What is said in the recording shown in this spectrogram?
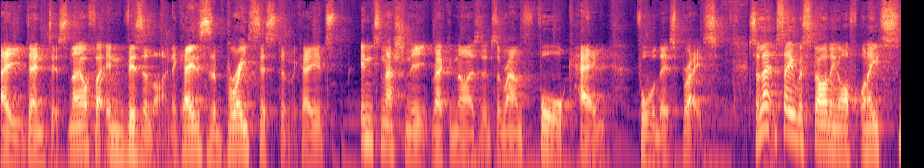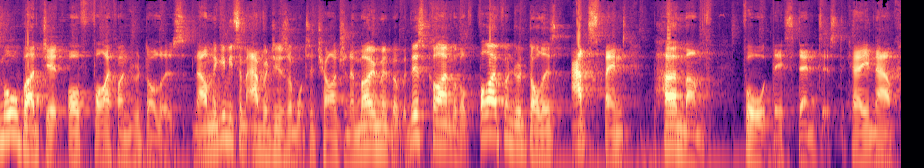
a dentist and they offer Invisalign, okay? This is a brace system, okay? It's internationally recognized, it's around 4K for this brace. So let's say we're starting off on a small budget of $500. Now I'm gonna give you some averages on what to charge in a moment, but with this client, we've got $500 ad spend per month for this dentist. Okay, now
